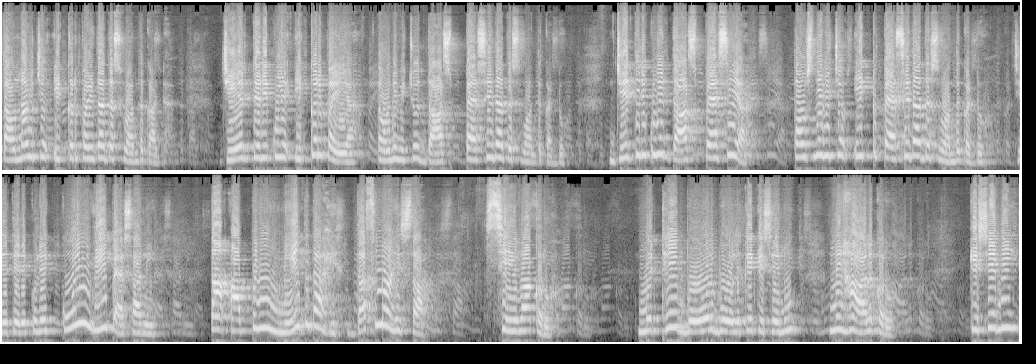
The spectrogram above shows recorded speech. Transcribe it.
ਤਾਂ ਉਹਨਾਂ ਵਿੱਚੋਂ 1 ਰੁਪਏ ਦਾ ਦਸਵੰਧ ਕੱਢ। ਜੇ ਤੇਰੇ ਕੋਲ 1 ਰੁਪਏ ਆ, ਤਾਂ ਉਹਦੇ ਵਿੱਚੋਂ 10 ਪੈਸੇ ਦਾ ਦਸਵੰਧ ਕੱਢੋ। ਜੇ ਤੇਰੇ ਕੋਲ 10 ਪੈਸੇ ਆ, ਤਾਂ ਉਸ ਦੇ ਵਿੱਚੋਂ 1 ਪੈਸੇ ਦਾ ਦਸਵੰਧ ਕੱਢੋ। ਜੇ ਤੇਰੇ ਕੋਲੇ ਕੋਈ ਵੀ ਪੈਸਾ ਨਹੀਂ, ਤਾਂ ਆਪਣੀ ਮਿਹਨਤ ਦਾ ਹਿ- ਦਸਵਾਂ ਹਿੱਸਾ ਸੇਵਾ ਕਰੋ। ਮਿੱਠੇ ਬੋਲ ਬੋਲ ਕੇ ਕਿਸੇ ਨੂੰ ਨਿਹਾਲ ਕਰੋ। ਕਿਸੇ ਦੀ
